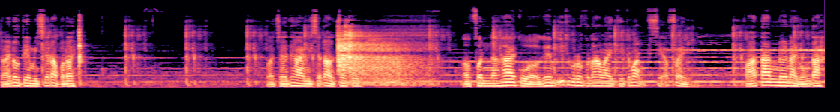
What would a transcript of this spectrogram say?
Trái đầu tiên mình sẽ đặt vào đây. Và trái thứ hai mình sẽ đặt ở trong. Ở phần 2 của game It Hero Cloud này thì các bạn sẽ phải phá tan nơi này của chúng ta.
